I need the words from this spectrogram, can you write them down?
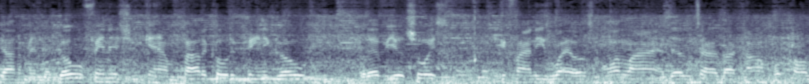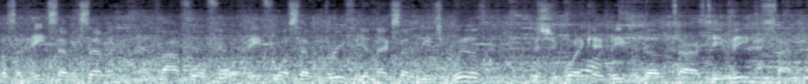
Got them in the gold finish. You can have them powder coated, painted gold, whatever your choice. You can find these wheels online at dubsandtires.com or call us at 877-544-8473 for your next set of Nietzsche wheels. This is your boy KB from Dubs and Tires TV, signing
